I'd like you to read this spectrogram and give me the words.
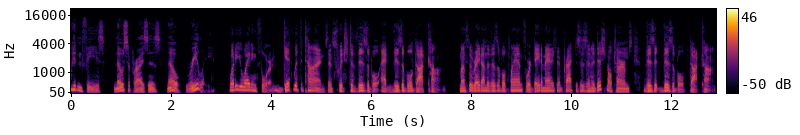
hidden fees, no surprises, no, really. What are you waiting for? Get with the times and switch to Visible at visible.com. Monthly rate on the Visible plan for data management practices and additional terms, visit visible.com.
